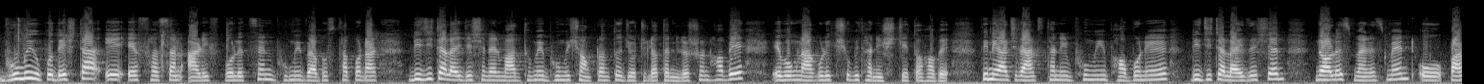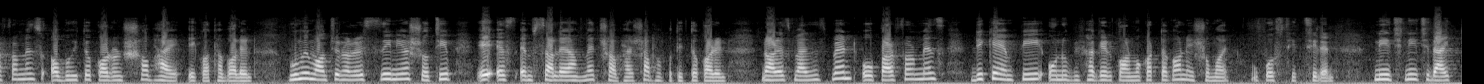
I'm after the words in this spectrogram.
ভূমি উপদেষ্টা এ এফ হাসান আরিফ বলেছেন, ভূমি ব্যবস্থাপনার ডিজিটালাইজেশনের মাধ্যমে ভূমি সংক্রান্ত জটিলতা নিরসন হবে এবং নাগরিক সুবিধা নিশ্চিত হবে। তিনি আজ রাজধানীর ভূমি ভবনে ডিজিটালাইজেশন, নলেজ ম্যানেজমেন্ট ও পারফরমেন্স অবহিতকরণ সভায় কথা বলেন। ভূমি মন্ত্রণালয়ের সিনিয়র সচিব এ এস এম সালে আহমেদ সভায় সভাপতিত্ব করেন। নলেজ ম্যানেজমেন্ট ও পারফরমেন্স ডিকেএমপি অনুবিভাগের কর্মকর্তাগণ এ সময় উপস্থিত ছিলেন। নিজ নিজ দায়িত্ব,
